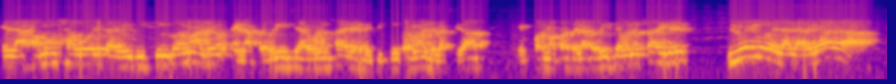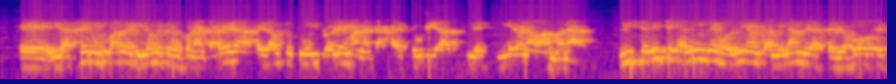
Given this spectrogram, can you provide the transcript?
en la famosa vuelta del 25 de mayo, en la provincia de Buenos Aires, 25 de mayo, la ciudad que forma parte de la provincia de Buenos Aires. Luego de la largada eh, y de hacer un par de kilómetros con la carrera, el auto tuvo un problema en la caja de seguridad y decidieron abandonar. Licevich y Galíndez volvían caminando y hacer los boxes,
